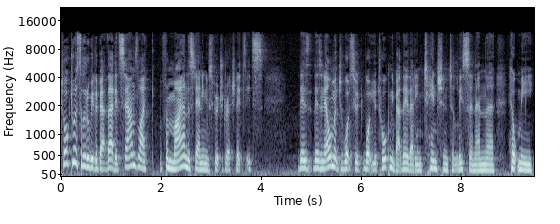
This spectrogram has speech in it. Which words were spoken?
talk to us a little bit about that? It sounds like, from my understanding of spiritual direction, it's it's there's there's an element to what what you're talking about there, that intention to listen and the help me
